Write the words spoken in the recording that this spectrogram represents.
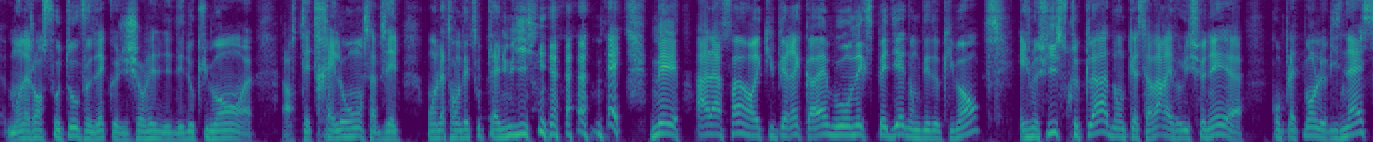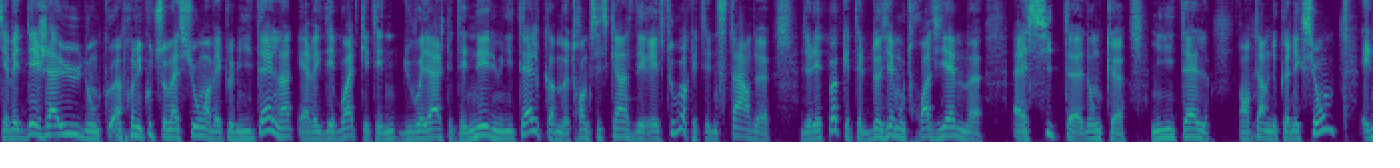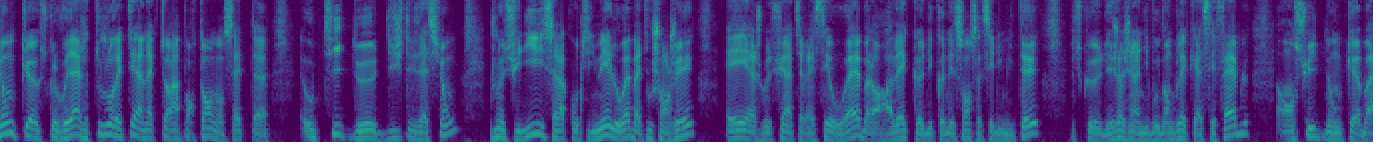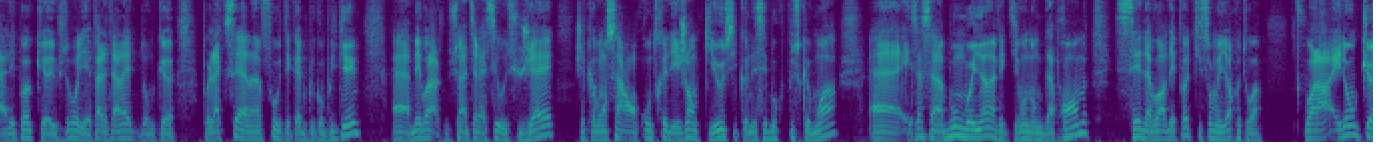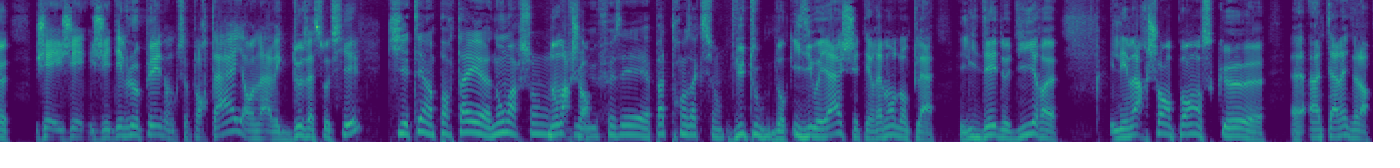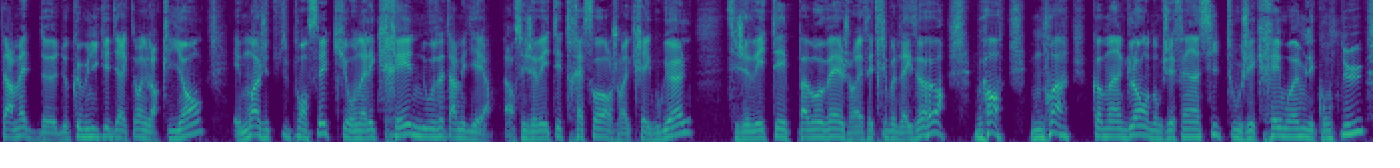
mon agence photo faisait que j'ai changé des, documents. Euh, alors c'était très long, ça faisait, on attendait toute la nuit, mais, mais à la fin, on récupérait quand même ou on expédiait donc des documents. Et je me suis dit, ce truc-là, donc ça va révolutionner euh, complètement le business. Il y avait déjà eu donc un premier coup de sommation avec le Minitel hein, et avec des boîtes qui étaient du voyage, qui étaient nées du Minitel, comme 3615 des Griffes Tour, qui était une star de, de l'époque, était le deuxième ou troisième euh, site donc euh, Minitel en termes de connexion. Et donc, euh, parce que le voyage a toujours été un acteur important dans cette optique de digitalisation, je me suis dit, ça va continuer, le web a tout changé, et je me suis intéressé au web, alors avec des connaissances assez limitées, puisque déjà j'ai un niveau d'anglais qui est assez faible. Ensuite, donc, bah, à l'époque, justement, il n'y avait pas l'internet, donc pour l'accès à l'info était quand même plus compliqué. mais voilà, je me suis intéressé au sujet, j'ai commencé à rencontrer des gens qui eux s'y connaissaient beaucoup plus que moi, et ça c'est un bon moyen effectivement donc d'apprendre c'est d'avoir des potes qui sont meilleurs que toi. Voilà. Et donc euh, j'ai développé donc ce portail. On a avec deux associés qui était un portail euh, non marchand. Non marchand. Qui faisait pas de transactions. Du tout. Donc Easy Voyage, c'était vraiment donc la l'idée de dire euh, les marchands pensent que euh, Internet va leur permettre de, de, communiquer directement avec leurs clients. Et moi, j'ai tout de suite pensé qu'on allait créer de nouveaux intermédiaires. Alors si j'avais été très fort, j'aurais créé Google. Si j'avais été pas mauvais, j'aurais fait TripAdvisor. Bon, moi, comme un gland, donc j'ai fait un site où j'ai créé moi-même les contenus,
